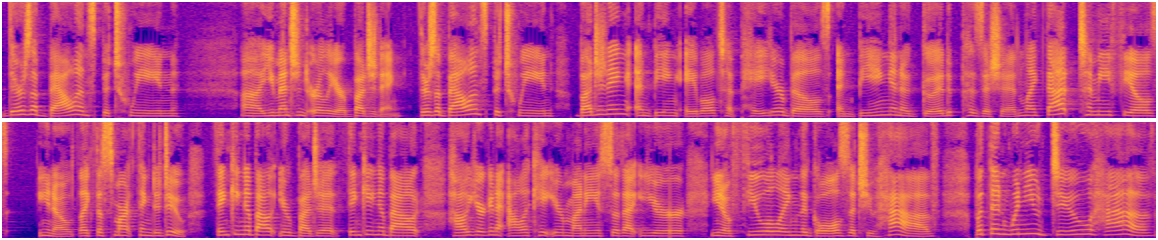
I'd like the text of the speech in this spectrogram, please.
there's a balance between uh, you mentioned earlier budgeting. There's a balance between budgeting and being able to pay your bills and being in a good position. Like that to me feels you know, like the smart thing to do. Thinking about your budget, thinking about how you're going to allocate your money so that you're, you know, fueling the goals that you have. But then when you do have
